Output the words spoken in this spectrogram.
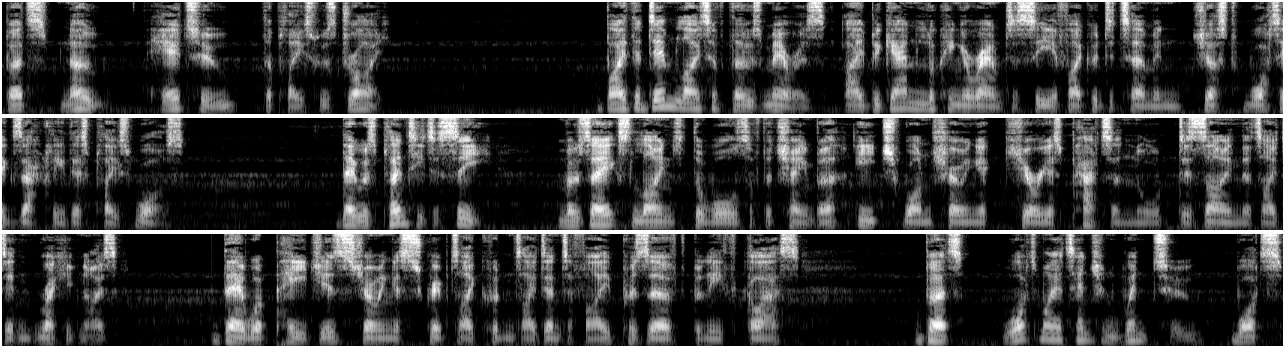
But no, here too, the place was dry. By the dim light of those mirrors, I began looking around to see if I could determine just what exactly this place was. There was plenty to see. Mosaics lined the walls of the chamber, each one showing a curious pattern or design that I didn't recognize. There were pages showing a script I couldn't identify, preserved beneath glass. But what my attention went to, what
